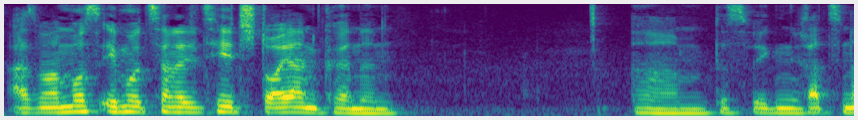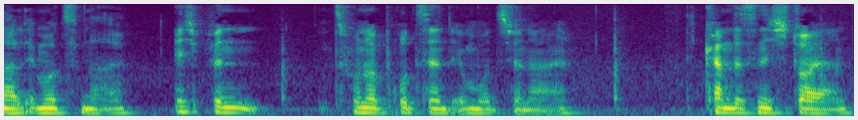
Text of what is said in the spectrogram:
Also man muss Emotionalität steuern können. Ähm, deswegen rational-emotional. ich bin zu 100% emotional. Ich kann das nicht steuern.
